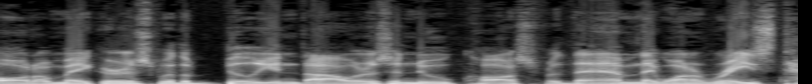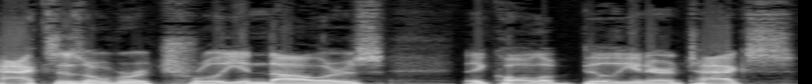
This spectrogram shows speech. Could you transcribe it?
automakers with a billion dollars in new costs for them. They want to raise taxes over a trillion dollars. They call a billionaire tax,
